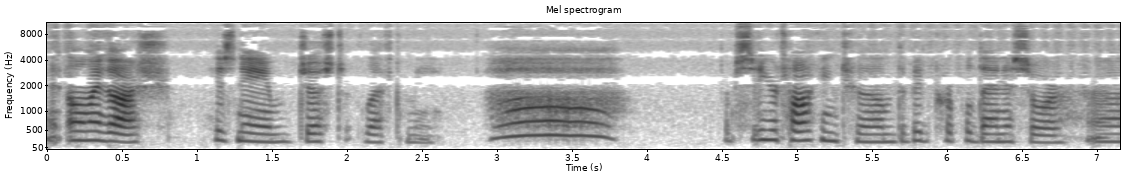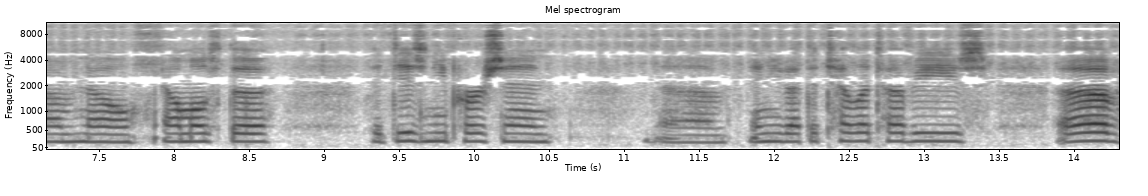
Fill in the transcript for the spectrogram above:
And oh my gosh, his name just left me. I'm sitting here talking to him, the big purple dinosaur. Um, no, Elmo's the the Disney person. Um, then you got the Teletubbies. Uh,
